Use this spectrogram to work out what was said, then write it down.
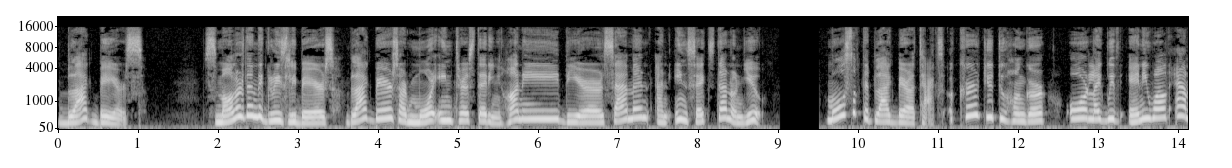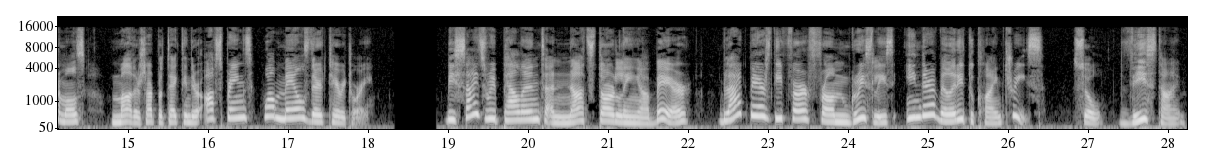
Black bears. Smaller than the grizzly bears, black bears are more interested in honey, deer, salmon, and insects than on you. Most of the black bear attacks occur due to hunger or, like with any wild animals, mothers are protecting their offsprings while males their territory. Besides repellent and not startling a bear, black bears differ from grizzlies in their ability to climb trees. So, this time,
